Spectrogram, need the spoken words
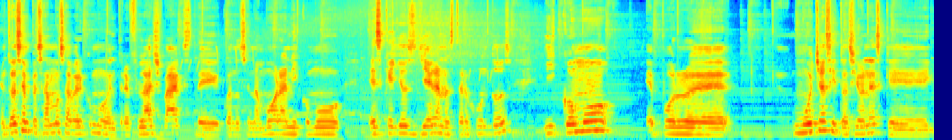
Entonces empezamos a ver como entre flashbacks de cuando se enamoran y cómo es que ellos llegan a estar juntos y cómo eh, por eh, muchas situaciones que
